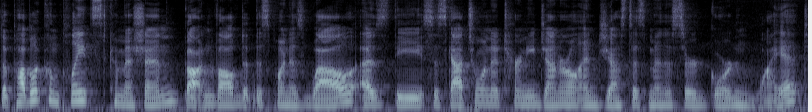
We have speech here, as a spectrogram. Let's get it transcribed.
The Public Complaints Commission got involved at this point as well as the Saskatchewan Attorney General and Justice Minister Gordon Wyant,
